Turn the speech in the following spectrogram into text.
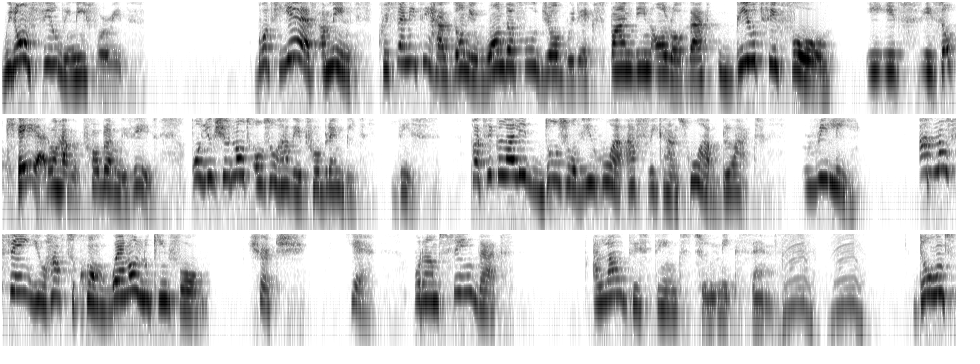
We don't feel the need for it. But yes, I mean, Christianity has done a wonderful job with expanding all of that. Beautiful. It's, it's okay. I don't have a problem with it. But you should not also have a problem with this. Particularly those of you who are Africans, who are blacks. Really. I'm not saying you have to come. We're not looking for church here. But I'm saying that allow these things to make sense. Don't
